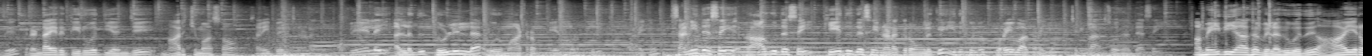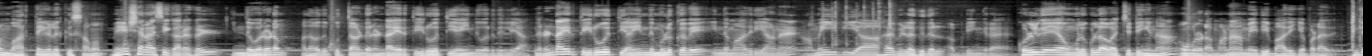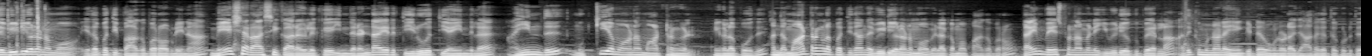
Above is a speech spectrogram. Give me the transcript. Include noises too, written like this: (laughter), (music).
ஆரம்பிக்குது. ரெண்டாயிரத்தி இருபத்தி அஞ்சு மார்ச் மாதம் சனி பயிற்சி வேலை அல்லது தொழிலில் ஒரு மாற்றம் ஏற்படும் கிடைக்கும் சனி தசை ராகு தசை கேது தசை நடக்கிறவங்களுக்கு இது கொஞ்சம் குறைவாக கிடைக்கும் சரிங்களா? ஸோ இந்த அமைதியாக விலகுவது ஆயிரம் வார்த்தைகளுக்கு சமம். மேஷ ராசிக்காரர்கள் இந்த வருடம் அதாவது புத்தாண்டு ரெண்டாயிரத்தி இருபத்தி ஐந்து வருது இல்லையா? இந்த ரெண்டாயிரத்தி இருபத்தி ஐந்து முழுக்கவே இந்த மாதிரியான அமைதியாக விலகுதல் அப்படிங்கிற கொள்கையை உங்களுக்குள்ள வச்சுட்டீங்கன்னா உங்களோட மன அமைதி பாதிக்கப்படாது. இந்த வீடியோவில் நம்ம எதை பற்றி பார்க்க போகிறோம் அப்படின்னா மேஷ ராசிக்காரர்களுக்கு இந்த ரெண்டாயிரத்தி இருபத்தி ஐந்தில் ஐந்து முக்கியமான மாற்றங்கள் நிகழப்போகுது. அந்த மாற்றங்களை பற்றி தான் இந்த வீடியோவில் நம்ம விளக்கமாக பார்க்க போகிறோம் டைம் வேஸ்ட் பண்ணாமல் இன்னைக்கு வீடியோக்கு போயிடலாம் அதுக்கு முன்னால் என்கிட்ட உங்களோட ஜாதகத்தை கொடுத்து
